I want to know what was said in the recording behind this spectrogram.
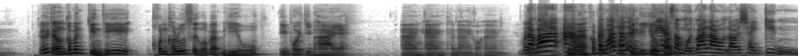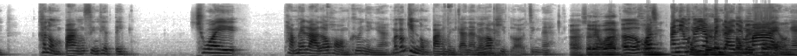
มเอ้ยแต่มันก็เป็นกลิ่นที่คนเขารู้สึกว่าแบบหิวตีโพยตีพายไงอ้างอ้างทนายเขาอ้างไม่แต่ว่าอะถูกไหมเขาเป็นแต่ว่าถ้าเป็นกลิ่นที่หิวที่เขาสมมติว่าเราเราใช้กลิ่นขนมปัง synthetic ช่วย ทำให้ร้านเราหอมขึ้นอย่างเงี้ยมันก็กลิ่นขนมปังเหมือนกันนะแล้วเราอืมผิดเหรอจริงไหมอ่าแสดงว่าเออเพราะอันเนี้ยมันก็ยังเป็น dilemma อยู่ไง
